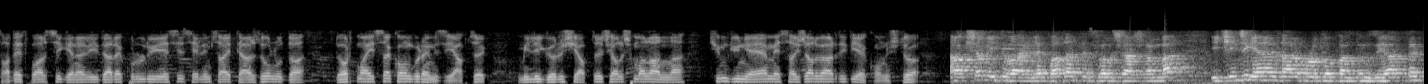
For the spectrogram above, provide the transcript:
Saadet Partisi Genel İdare Kurulu üyesi Selim Sait Terzioğlu da 4 Mayıs'ta kongremizi yaptık. Milli görüş yaptığı çalışmalarla tüm dünyaya mesajlar verdi diye konuştu. Akşam itibariyle pazartesi, salı, çarşamba ikinci genel idare kurulu toplantımızı yaptık.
